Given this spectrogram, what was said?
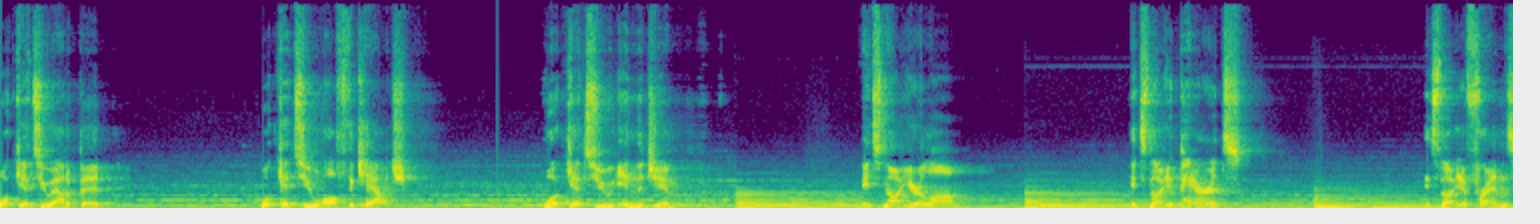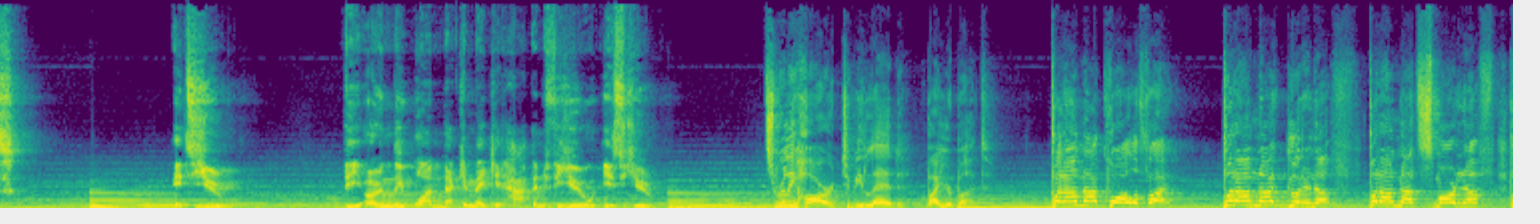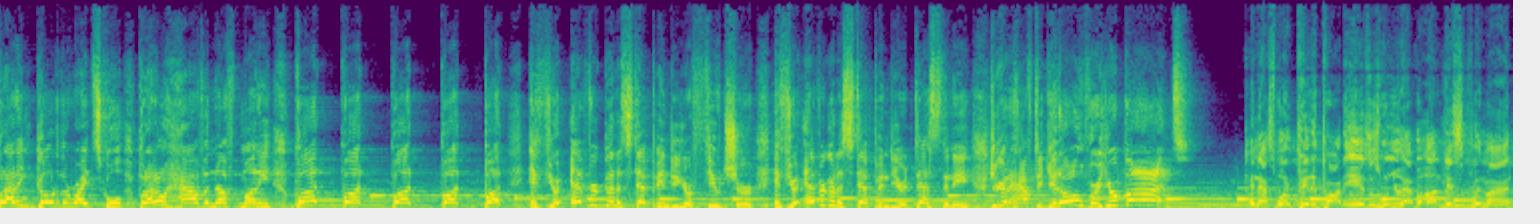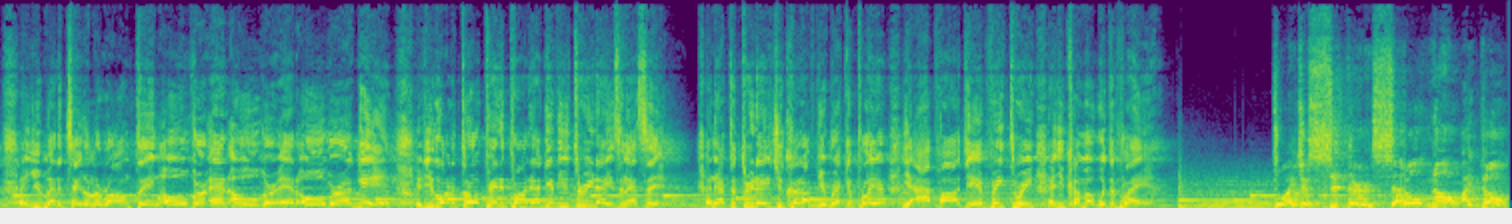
What gets you out of bed? What gets you off the couch? What gets you in the gym? It's not your alarm. It's not your parents. It's not your friends. It's you. The only one that can make it happen for you is you. It's really hard to be led by your butt. But I'm not qualified. But I'm not good enough. But I'm not smart enough. But I didn't go to the right school. But I don't have enough money. But, but, but, but, but. If you're ever gonna step into your future, if you're ever gonna step into your destiny, you're gonna have to get over your butt. And that's what a pity party is, is when you have an undisciplined mind and you meditate on the wrong thing over and over and over again. If you're going to throw a pity party, I give you three days and that's it. And after three days, you cut off your record player, your iPod, your MP3, and you come up with a plan. Do I just sit there and settle? No, I don't.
